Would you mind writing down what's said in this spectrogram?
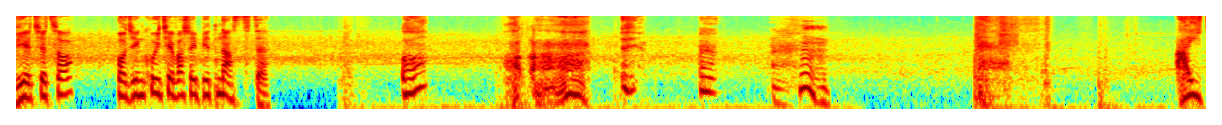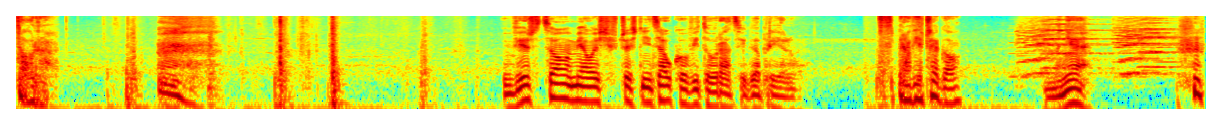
Wiecie co? Podziękujcie waszej piętnastce. Aitor. Wiesz co, miałeś wcześniej całkowitą rację, Gabrielu. W sprawie czego? Mnie.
